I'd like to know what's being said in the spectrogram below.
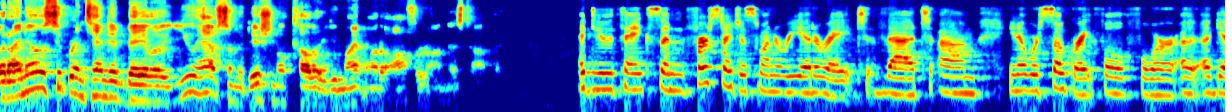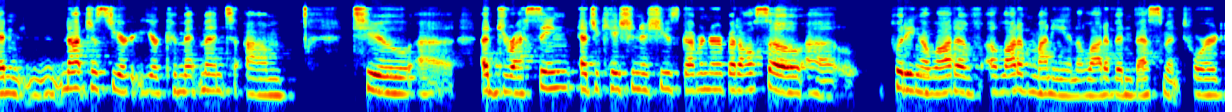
But I know Superintendent Balow, you have some additional color you might want to offer on this topic. I do, thanks. And first, I just want to reiterate that, um, you know, we're so grateful for, uh, again, not just your, your commitment um, to uh, addressing education issues, Governor, but also uh, putting a lot of a lot of money and a lot of investment toward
